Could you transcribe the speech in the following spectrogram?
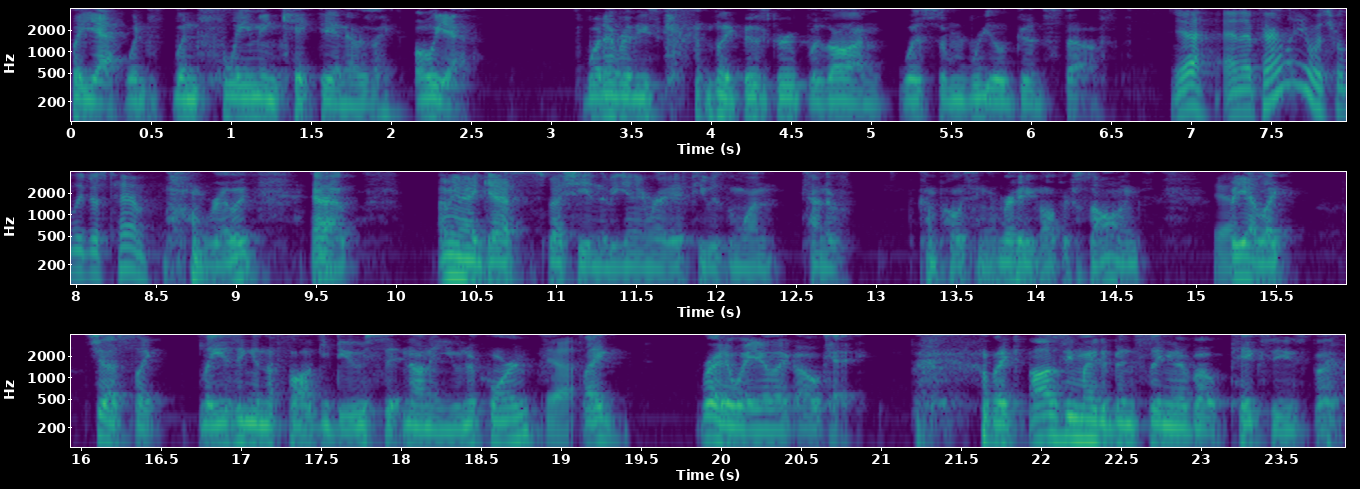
But yeah, when when flaming kicked in, I was like, oh yeah, whatever these like this group was on was some real good stuff. yeah and apparently it was really just him oh, really? Yeah. I mean, I guess especially in the beginning, right? If he was the one kind of composing and writing all their songs. Yeah. But yeah, like just like blazing in the foggy dew, sitting on a unicorn. Yeah. Like right away, you're like, okay, like Ozzy might have been singing about pixies, but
